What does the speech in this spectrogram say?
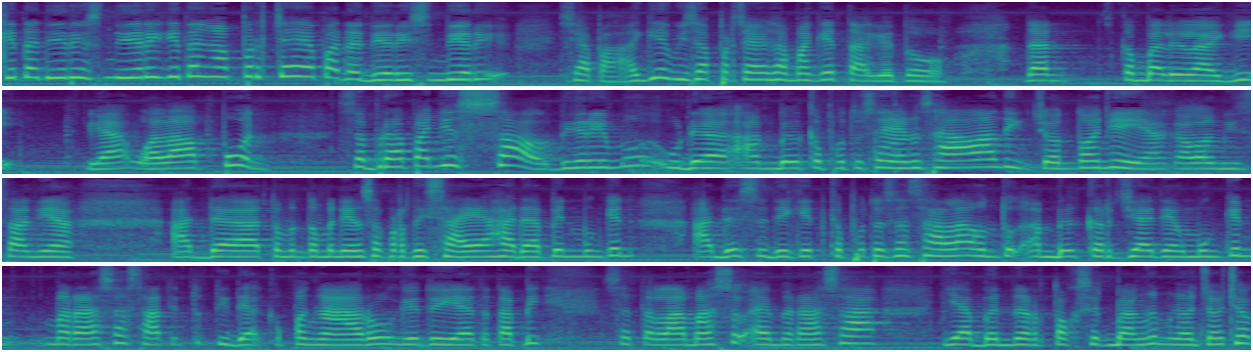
kita diri sendiri kita nggak percaya pada diri sendiri siapa lagi yang bisa percaya sama kita gitu? Dan kembali lagi ya walaupun seberapa nyesal dirimu udah ambil keputusan yang salah nih? Contohnya ya kalau misalnya ada teman-teman yang seperti saya hadapin mungkin ada sedikit keputusan salah untuk ambil kerjaan yang mungkin merasa saat itu tidak kepengaruh gitu ya. Tetapi setelah masuk eh merasa ya bener toxic banget nggak cocok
